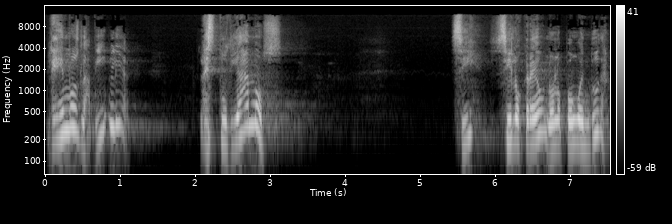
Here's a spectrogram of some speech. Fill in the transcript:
Leemos la Biblia, la estudiamos. Sí, sí lo creo, no lo pongo en duda.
